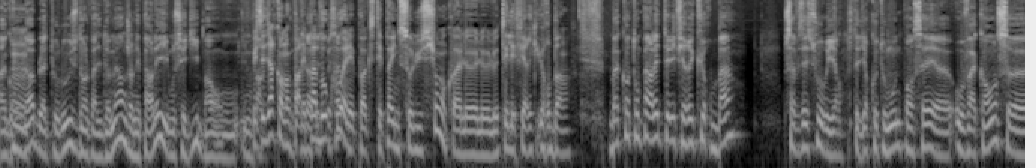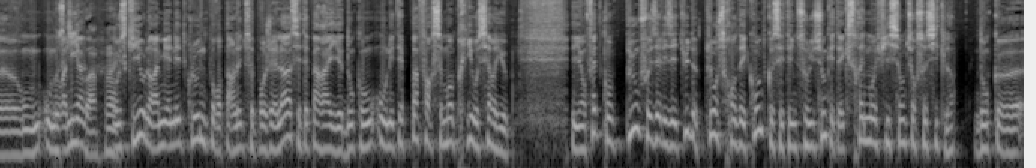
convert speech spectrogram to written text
à Grenoble, à Toulouse, dans le Val-de-Marne. J'en ai parlé. Et on s'est dit, bah, on, Mais c'est-à-dire qu'on n'en parlait pas beaucoup à l'époque. C'était pas une solution, quoi, le, le, téléphérique urbain. Bah, quand on parlait de téléphérique urbain, ça faisait sourire. C'est-à-dire que tout le monde pensait euh, aux vacances. Euh, on, on au, aurait ski, mis au ski, on aurait mis un nez de clown pour parler de ce projet-là. C'était pareil. Donc on n'était pas forcément pris au sérieux. Et en fait, quand, plus on faisait les études, plus on se rendait compte que c'était une solution qui était extrêmement efficiente sur ce site-là. Donc euh,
